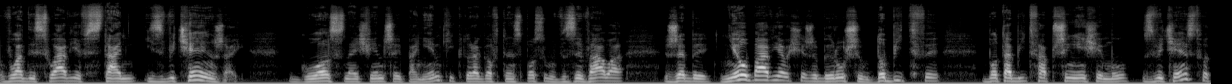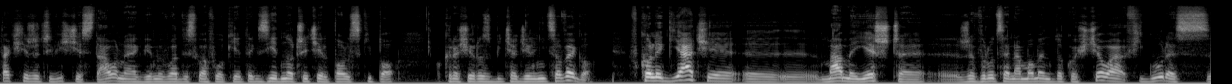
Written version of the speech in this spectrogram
Władysławie wstań i zwyciężaj. Głos Najświętszej Panienki, która go w ten sposób wzywała, żeby nie obawiał się, żeby ruszył do bitwy, bo ta bitwa przyniesie mu zwycięstwo. Tak się rzeczywiście stało. No jak wiemy, Władysław Łokietek, zjednoczyciel Polski po okresie rozbicia dzielnicowego. W kolegiacie y, mamy jeszcze, y, że wrócę na moment do kościoła, figurę z,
